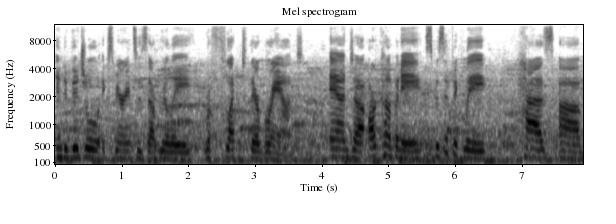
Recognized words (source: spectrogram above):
individual experiences that really reflect their brand. And uh, our company specifically has, um,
